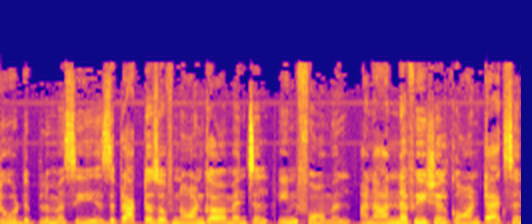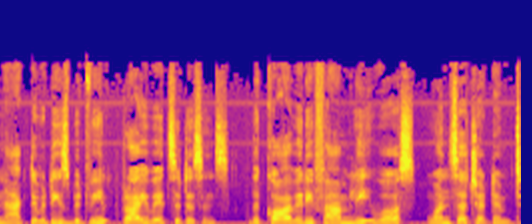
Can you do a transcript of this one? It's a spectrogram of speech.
2 diplomacy is the practice of non governmental, informal, and unofficial contacts and activities between private citizens. The Kaveri family was one such attempt.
